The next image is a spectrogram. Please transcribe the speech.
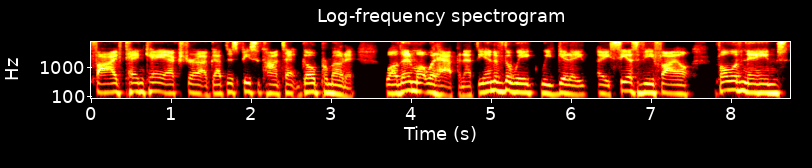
five, 10K extra. I've got this piece of content. Go promote it. Well, then what would happen? At the end of the week, we'd get a, a CSV file full of names,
